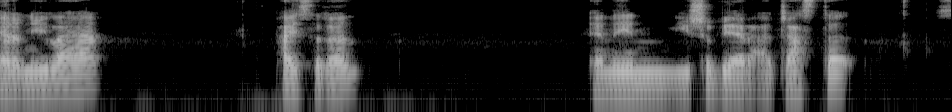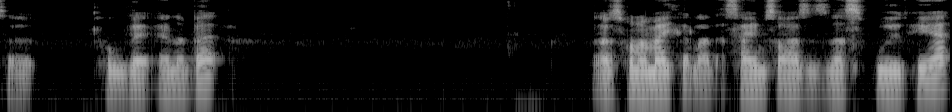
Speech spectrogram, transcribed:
add a new layer, paste it in, and then you should be able to adjust it. So pull that in a bit. I just want to make it like the same size as this word here.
